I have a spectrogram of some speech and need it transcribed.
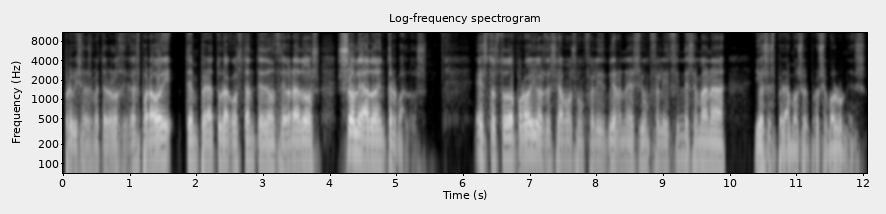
previsiones meteorológicas para hoy, temperatura constante de 11 grados, soleado a intervalos. Esto es todo por hoy, os deseamos un feliz viernes y un feliz fin de semana y os esperamos el próximo lunes.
